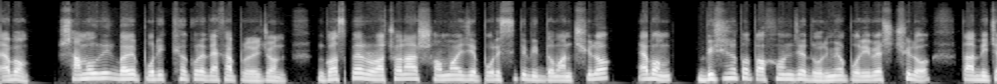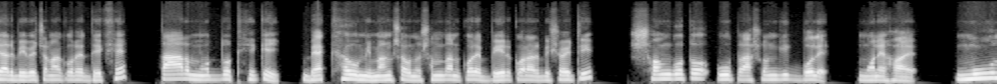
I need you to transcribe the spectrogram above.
এবং সামগ্রিকভাবে পরীক্ষা করে দেখা প্রয়োজন। গসপেল রচনার সময় যে পরিস্থিতি বিদ্যমান ছিল এবং বিশেষত তখন যে ধর্মীয় পরিবেশ ছিল তা বিচার বিবেচনা করে দেখে তার মধ্য থেকেই ব্যাখ্যা ও মীমাংসা অনুসন্ধান করে বের করার বিষয়টি সঙ্গত ও প্রাসঙ্গিক বলে মনে হয়। মূল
